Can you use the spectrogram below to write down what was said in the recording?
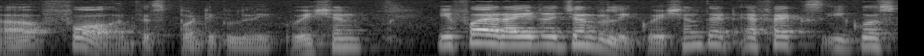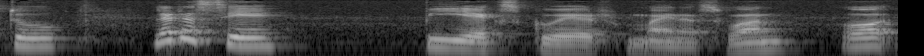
uh, for this particular equation. If I write a general equation that fx equals to, let us say, px square minus 1 or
